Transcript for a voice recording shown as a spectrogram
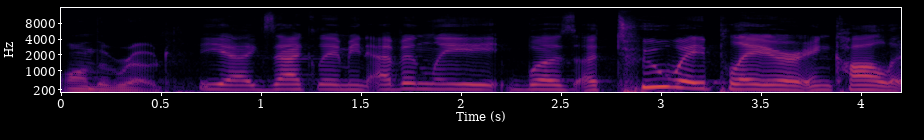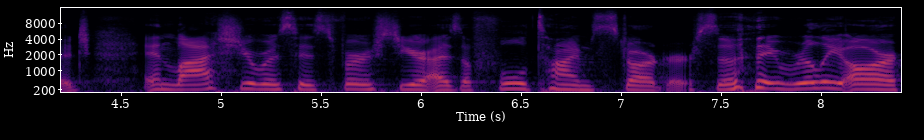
on the road. Yeah, exactly. I mean, Evan Lee was a two way player in college, and last year was his first year as a full time starter. So they really are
